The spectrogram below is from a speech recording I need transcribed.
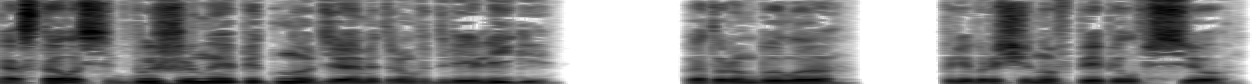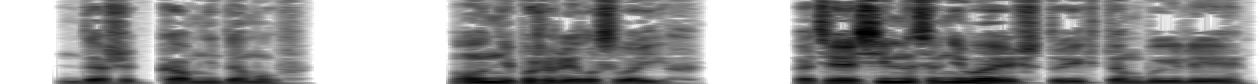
Осталось выжженное пятно диаметром в две лиги, которым было превращено в пепел все, даже камни домов. Он не пожалел своих, хотя я сильно сомневаюсь, что их там были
